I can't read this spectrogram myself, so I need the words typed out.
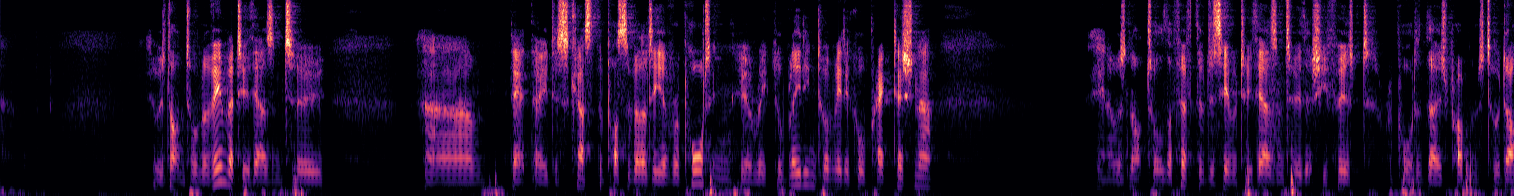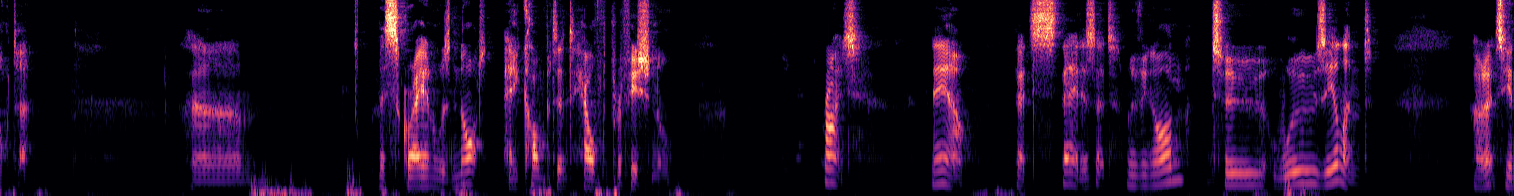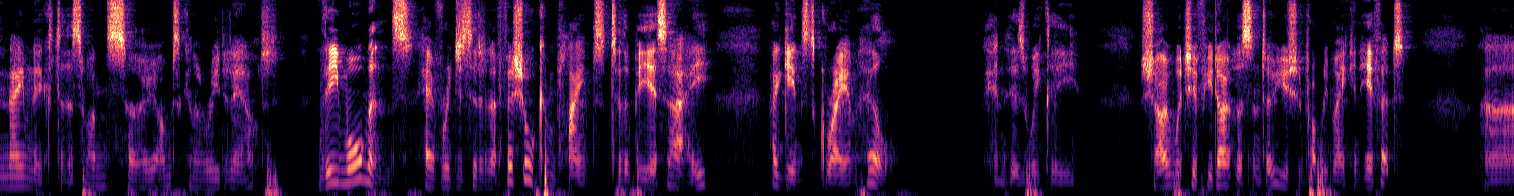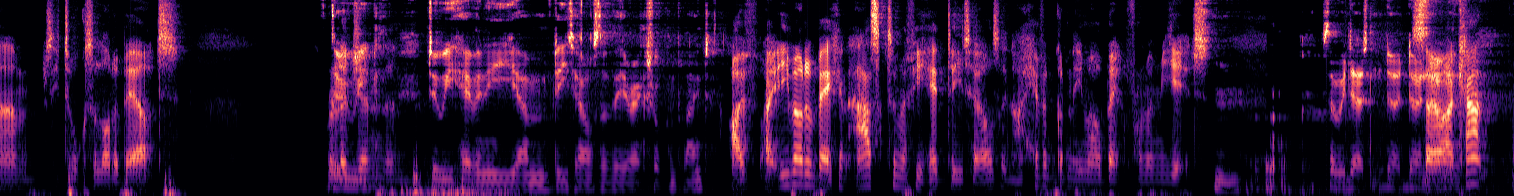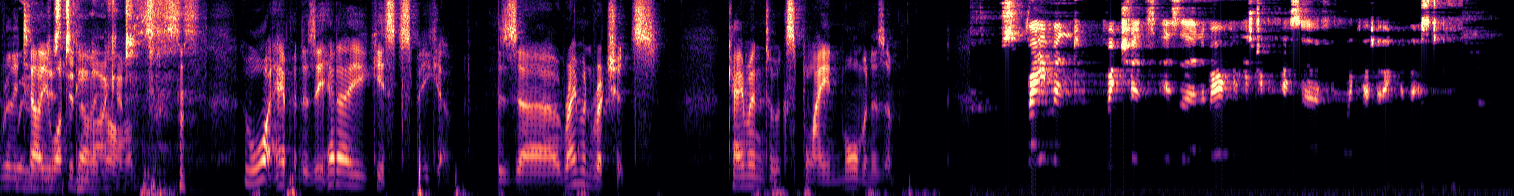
It was not until November 2002 um, that they discussed the possibility of reporting her rectal bleeding to a medical practitioner. And it was not till the 5th of December 2002 that she first reported those problems to a doctor. Um, Miss was not a competent health professional. Right. Now, that's that, is it? Moving on to New Zealand. I don't see a name next to this one, so I'm just going to read it out. The Mormons have registered an official complaint to the BSA against Graeme Hill and his weekly show, which, if you don't listen to, you should probably make an effort. Um, he talks a lot about religion do we, and do we have any um, details of their actual complaint? I've I emailed him back and asked him if he had details, and I haven't got an email back from him yet. So we don't, don't, don't so know I can't really tell you what's going like on. what happened is he had a guest speaker. Was, uh, Raymond Richards came in to explain Mormonism. Raymond Richards is an American history professor from Waikato University.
